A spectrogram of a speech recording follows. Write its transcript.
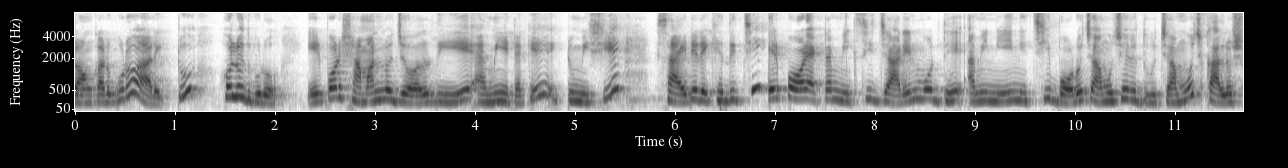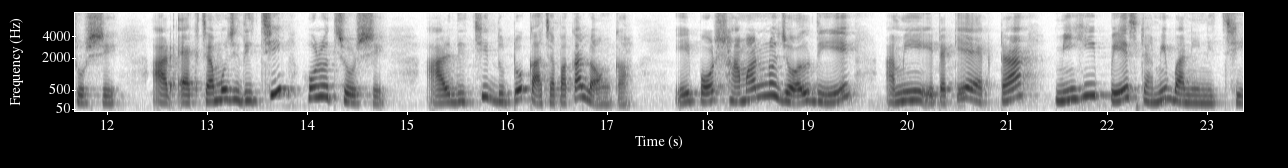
লঙ্কার গুঁড়ো আর একটু হলুদ গুঁড়ো। এরপর সামান্য জল দিয়ে আমি এটাকে একটু মিশিয়ে সাইডে রেখে দিচ্ছি। এরপর একটা মিক্সির জারের মধ্যে আমি নিয়ে নিচ্ছি বড় চামচের দু চামচ কালো সর্ষে আর এক চামচ দিচ্ছি হলুদ সর্ষে আর দিচ্ছি দুটো কাঁচা পাকা লঙ্কা। এরপর সামান্য জল দিয়ে আমি এটাকে একটা মিহি পেস্ট আমি বানিয়ে নিচ্ছি।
